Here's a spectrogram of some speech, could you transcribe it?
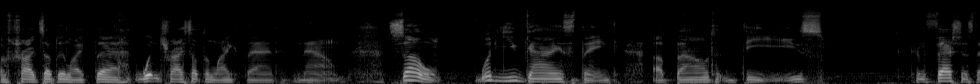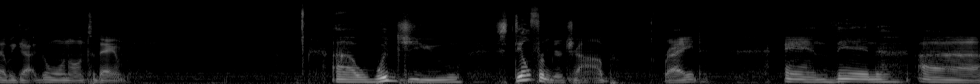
have tried something like that. Wouldn't try something like that now. So, what do you guys think about these confessions that we got going on today? Uh, would you steal from your job, right? and then uh,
